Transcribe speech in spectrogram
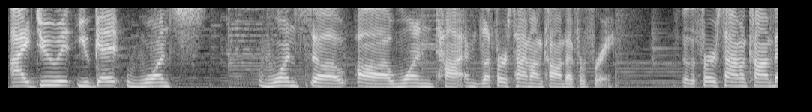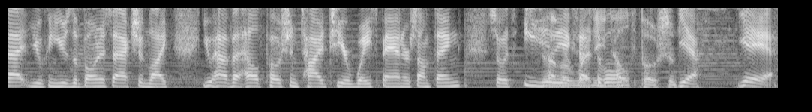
I do it, you get it once once uh, uh, one time, the first time on combat for free. So the first time on combat, you can use the bonus action like you have a health potion tied to your waistband or something, so it's easily accessible. health potion. Yeah, yeah, yeah.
